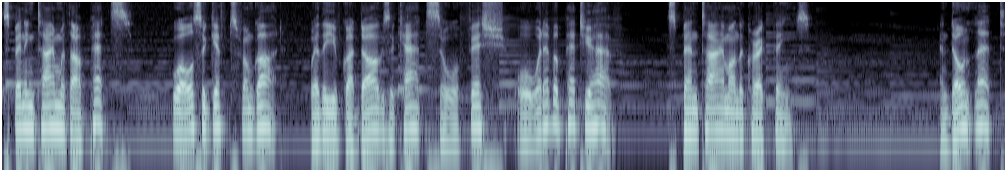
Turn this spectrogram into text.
spending time with our pets, who are also gifts from God. Whether you've got dogs or cats or fish or whatever pet you have, spend time on the correct things. And don't let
